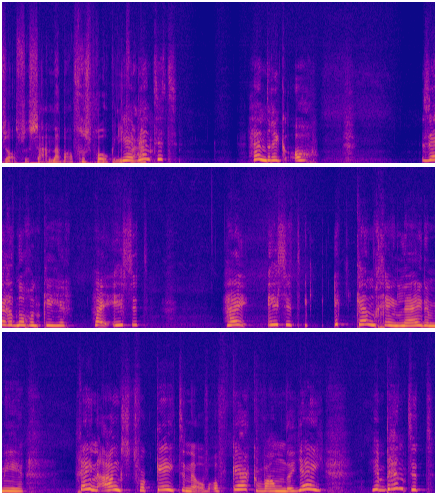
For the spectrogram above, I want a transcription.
Zoals we samen hebben afgesproken, nietwaar? Jij bent het. Hendrik, oh. Zeg het nog een keer. Hij is het. Hij is het. Ik, ik ken geen lijden meer. Geen angst voor ketenen of, of kerkwanden. Jij, je bent het.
